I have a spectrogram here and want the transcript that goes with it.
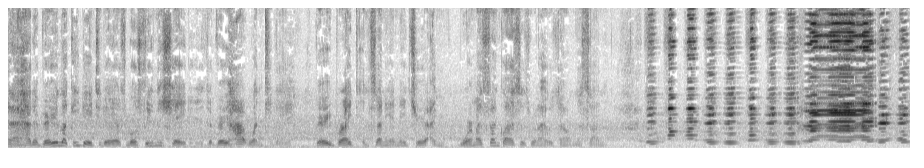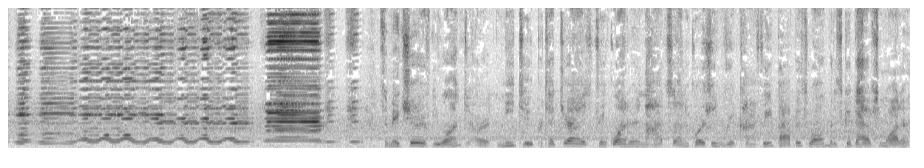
And I had a very lucky day today. I was mostly in the shade. It is a very hot one today very bright and sunny. I made sure I wore my sunglasses when I was out in the sun. So make sure if you want or need to, protect your eyes, drink water in the hot sun. Of course, you can drink coffee, pop as well, but it's good to have some water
